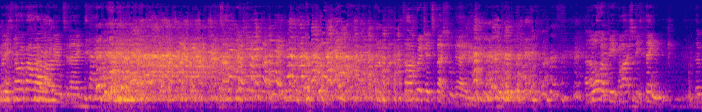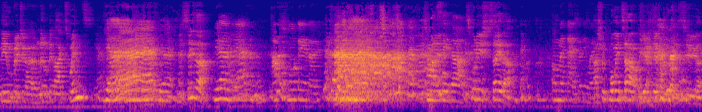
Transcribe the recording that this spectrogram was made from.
But it's not about our marrying today. It's our Bridget- It's our Bridget special day. And a lot of people actually think that me and Bridget are a little bit like twins. Yeah. Yeah. Can you see that? Yeah. I've got more here though. It's Can't see that. it's funny you should say that. On my head anyway. I should point out a few differences to you.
